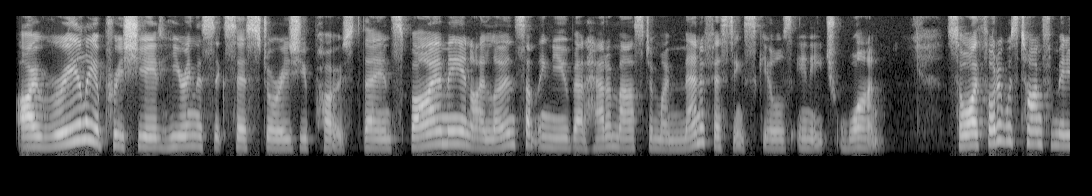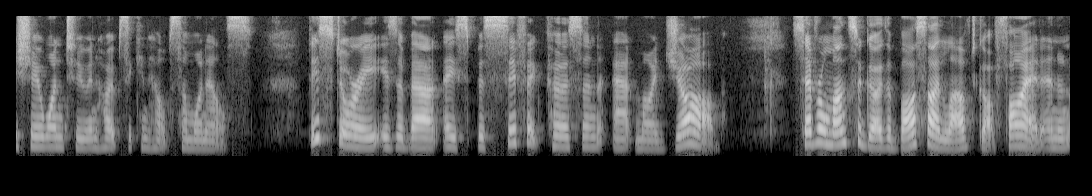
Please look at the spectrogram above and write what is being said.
I really appreciate hearing the success stories you post. They inspire me and I learn something new about how to master my manifesting skills in each one. So I thought it was time for me to share one too in hopes it can help someone else. This story is about a specific person at my job. Several months ago, the boss I loved got fired and an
